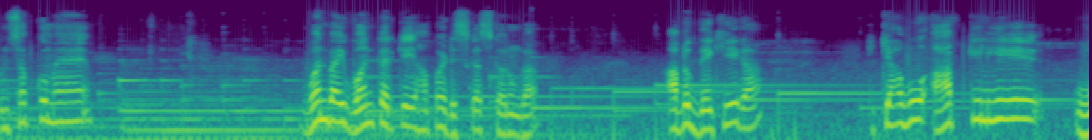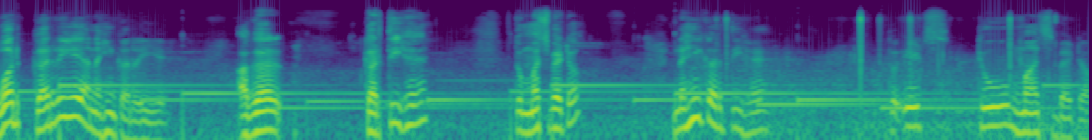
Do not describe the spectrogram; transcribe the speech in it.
उन सबको मैं वन बाय वन करके यहाँ पर डिस्कस करूँगा। आप लोग देखिएगा कि क्या वो आपके लिए वर्क कर रही है या नहीं कर रही है। अगर करती है तो मच बेटर नहीं करती है तो it's too much better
